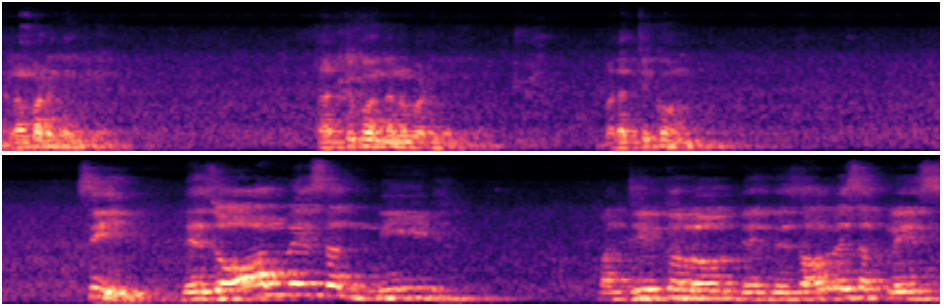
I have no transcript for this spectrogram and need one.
నిలబడగలిగాను తట్టుకొని నిలబడగలిగాను బ్రతికొని. See there's always a need మన జీవితంలో this always a place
